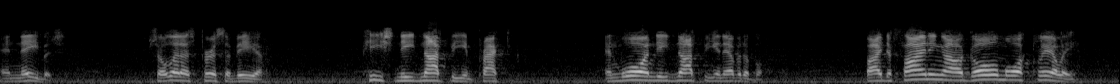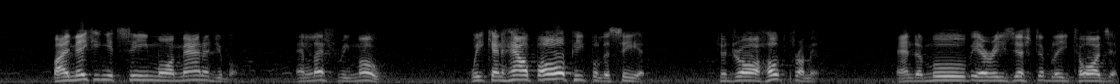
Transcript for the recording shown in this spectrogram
and neighbors. So let us persevere. Peace need not be impractical, and war need not be inevitable. By defining our goal more clearly, by making it seem more manageable and less remote, we can help all people to see it, to draw hope from it, and to move irresistibly towards it.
